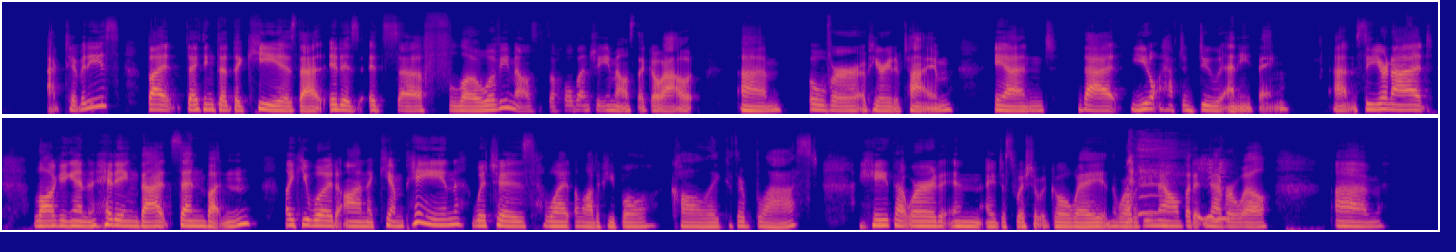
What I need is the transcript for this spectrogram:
activities, but I think that the key is that it is it's a flow of emails. It's a whole bunch of emails that go out um, over a period of time, and that you don't have to do anything. Um, so you're not logging in and hitting that send button like you would on a campaign, which is what a lot of people call like their blast. I hate that word and I just wish it would go away in the world of email, but it never will. Um,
